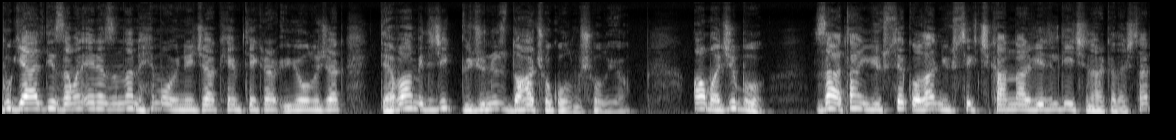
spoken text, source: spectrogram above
Bu geldiği zaman en azından hem oynayacak hem tekrar üye olacak, devam edecek gücünüz daha çok olmuş oluyor. Amacı bu. Zaten yüksek olan yüksek çıkanlar verildiği için arkadaşlar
